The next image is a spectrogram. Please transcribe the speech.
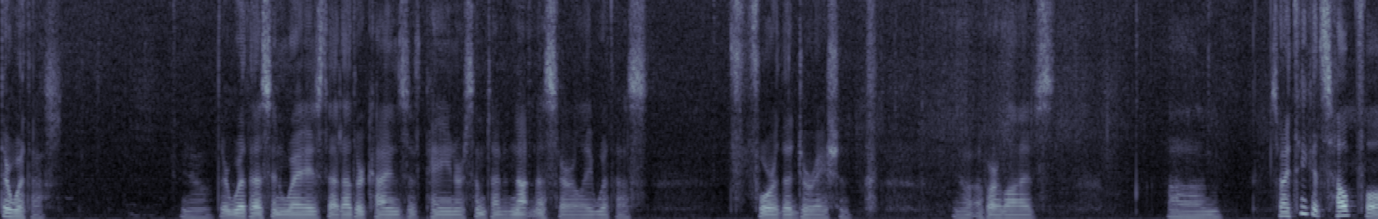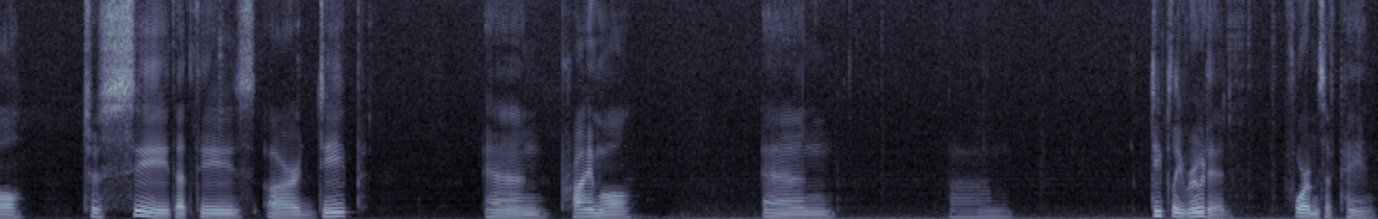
they're with us. You know, they're with us in ways that other kinds of pain are sometimes not necessarily with us for the duration, you know, of our lives. Um, so I think it's helpful to see that these are deep and primal and um, deeply rooted forms of pain.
